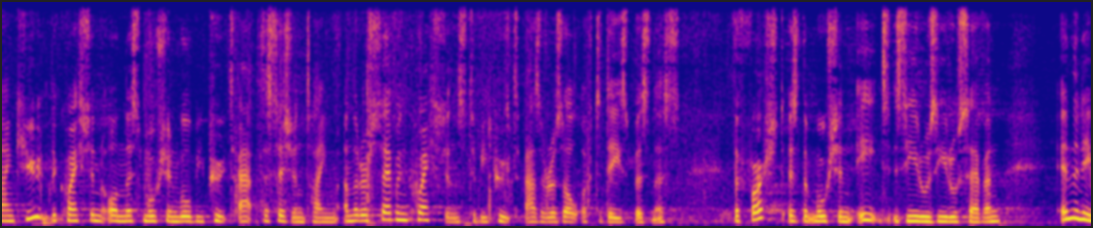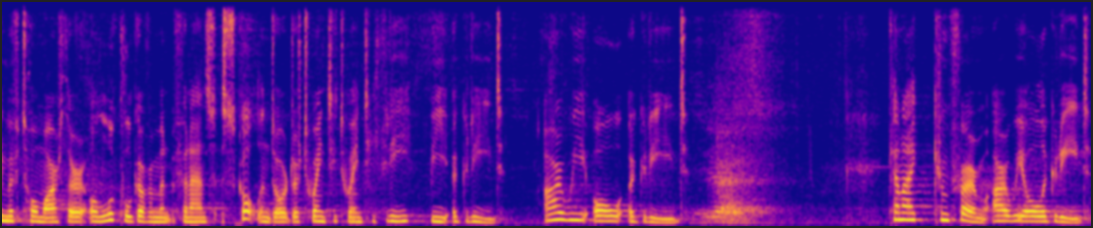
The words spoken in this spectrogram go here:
Thank you. The question on this motion will be put at decision time, and there are seven questions to be put as a result of today's business. The first is that motion 8007, in the name of Tom Arthur, on Local Government Finance Scotland Order 2023 be agreed. Are we all agreed? Yes. Can I confirm, are we all agreed?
